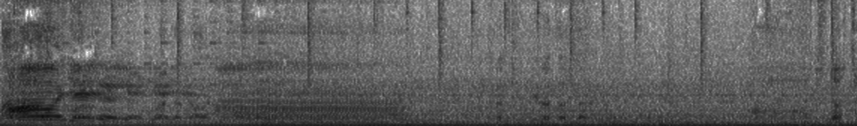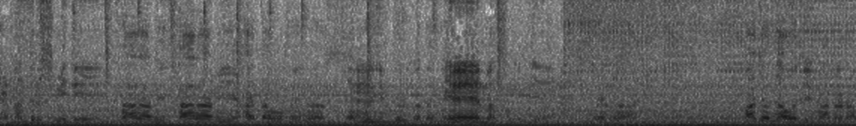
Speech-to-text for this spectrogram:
아, 예, 예, 예, 예. 예. 아, 이렇게. 아, 진짜 잘 만들었습니다. 사람이 사람이 하다 보면은 너무 네. 힘들거든요. 예, 맞습니다. 그래서 빠져나오지 말으라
